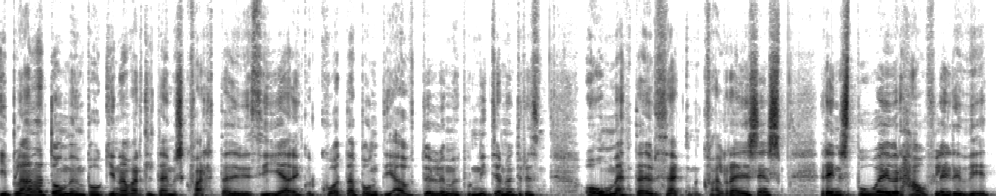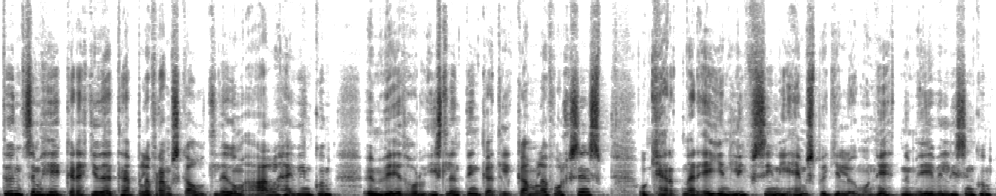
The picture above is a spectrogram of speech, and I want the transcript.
Í bladadómu um bókina var til dæmis kvartaði við því að einhver kotabónd í afdölum upp úr 1900 ómentaður þegn kvalræðisins reynist búa yfir háflegri vitund sem hikar ekki við að tefla fram skáldlegum alhæfingum um viðhorf Íslandinga til gamla fólksins og kjarnar eigin lífsín í heimsbyggilegum og hittnum yfirlýsingum.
